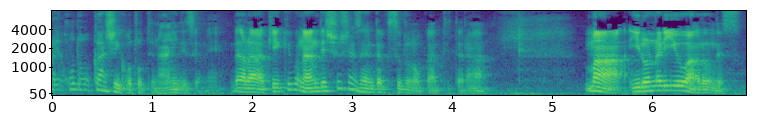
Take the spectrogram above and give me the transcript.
れほどおかしいことってないんですよね。だから結局なんで取捨選択するのかって言ったら、まあいろんな理由はあるんです。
